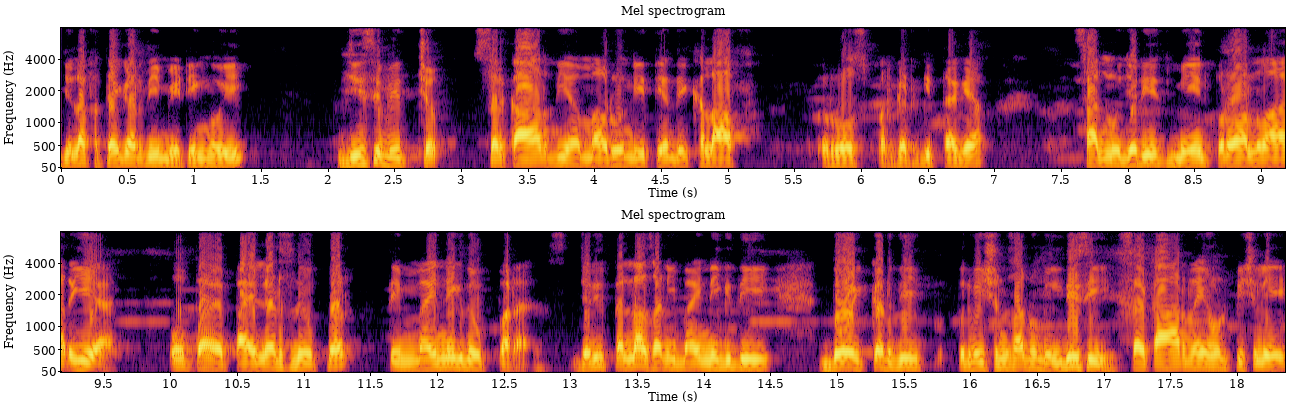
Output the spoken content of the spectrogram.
ਜ਼ਿਲ੍ਹਾ ਫਤਿਹਗੜ੍ਹ ਦੀ ਮੀਟਿੰਗ ਹੋਈ, ਜਿਸ ਵਿੱਚ ਸਰਕਾਰ ਦੀਆਂ ਮਾਰੂ ਨੀਤੀਆਂ ਦੇ ਖਿਲਾਫ ਰੋਸ ਪ੍ਰਗਟ ਕੀਤਾ ਗਿਆ। ਸਾਨੂੰ ਜਿਹੜੀ ਮੇਨ ਪ੍ਰੋਬਲਮ ਆ ਰਹੀ ਹੈ, ਉਹ ਪਾਇਲਟਸ ਦੇ ਉੱਪਰ ਤੇ ਮਾਈਨਿੰਗ ਦੇ ਉੱਪਰ ਹੈ। ਜਿਹੜੀ ਪਹਿਲਾਂ ਸਾਡੀ ਮਾਈਨਿੰਗ ਦੀ 2 ਏਕੜ ਦੀ ਪਰਮਿਸ਼ਨ ਸਾਨੂੰ ਮਿਲਦੀ ਸੀ, ਸਰਕਾਰ ਨੇ ਹੁਣ ਪਿਛਲੇ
